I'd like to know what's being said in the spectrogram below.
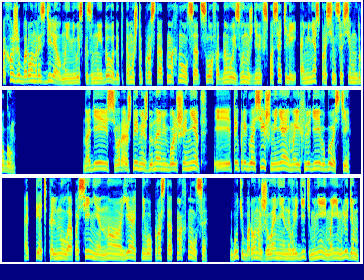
Похоже, барон разделял мои невысказанные доводы, потому что просто отмахнулся от слов одного из вынужденных спасателей, а меня спросил совсем о другом. «Надеюсь, вражды между нами больше нет, и ты пригласишь меня и моих людей в гости». Опять кольнуло опасение, но я от него просто отмахнулся. Будь у барона желание навредить мне и моим людям,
